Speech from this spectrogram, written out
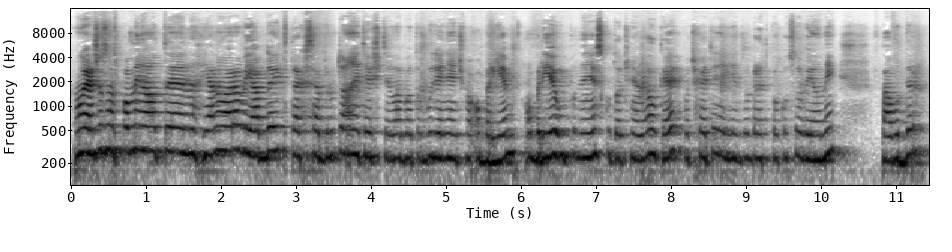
No ja čo som spomínal ten januárový update, tak sa brutálne tešte, lebo to bude niečo obrie. Obrie úplne neskutočne veľké. Počkajte, nejdem zobrať kokosový ony. Powder.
